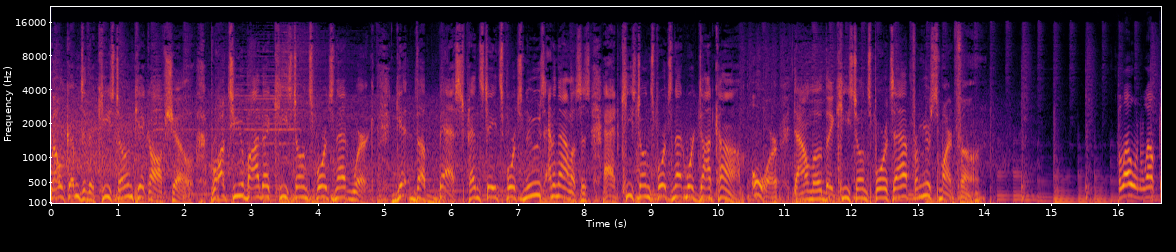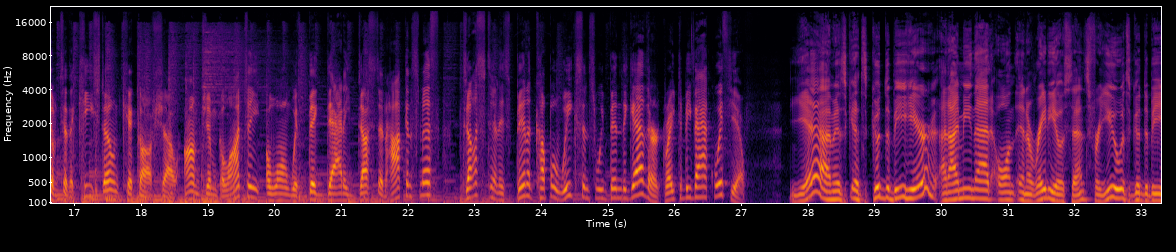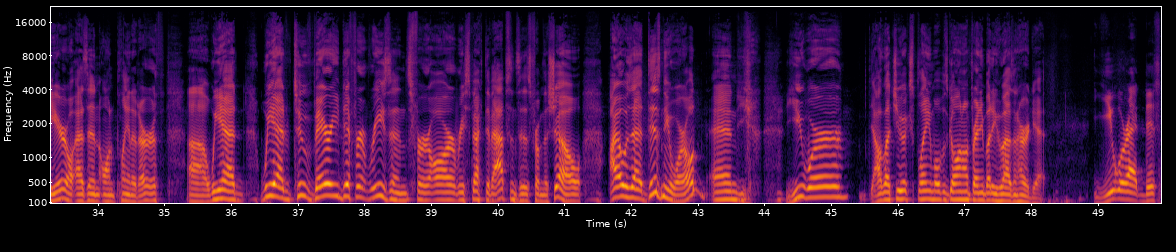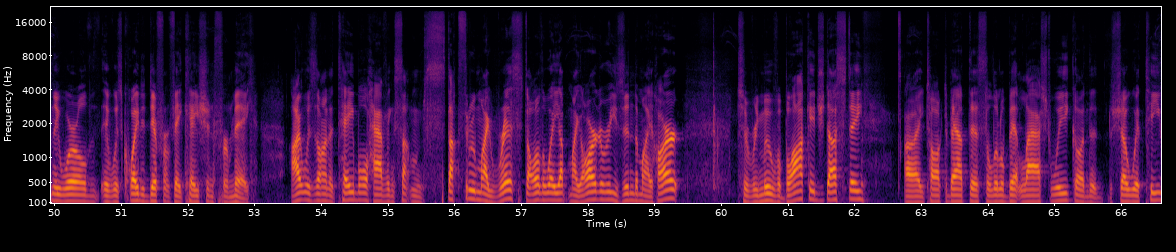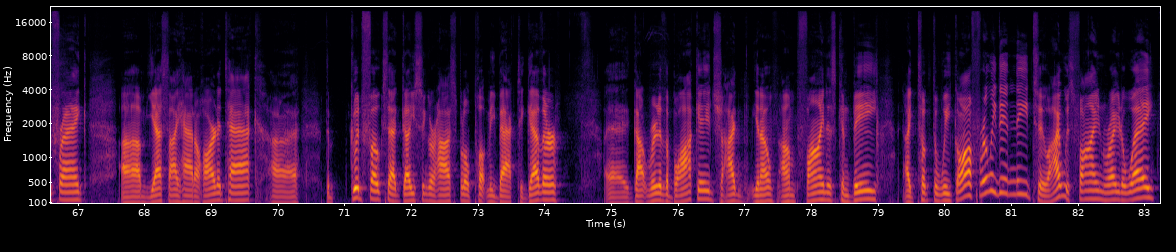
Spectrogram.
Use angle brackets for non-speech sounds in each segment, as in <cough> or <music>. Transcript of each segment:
Welcome to the Keystone Kickoff Show, brought to you by the Keystone Sports Network. Get the best Penn State sports news and analysis at KeystonesportsNetwork.com or download the Keystone Sports app from your smartphone. Hello and welcome to the Keystone Kickoff Show. I'm Jim Galante along with Big Daddy Dustin Hockensmith. Dustin, it's been a couple weeks since we've been together. Great to be back with you. Yeah, I mean it's it's good to be here, and I mean that on in a radio sense. For you, it's good to be here, as in on planet Earth. Uh, we had we had two very different reasons for our respective absences from the show. I was at Disney World, and you, <laughs> you were. I'll let you explain what was going on for anybody who hasn't heard yet. You were at Disney World. It was quite a different vacation for me. I was on a table having something stuck through my wrist all the way up my arteries into my heart to remove a blockage, Dusty. I talked about this a little bit last week on the show with T. Frank. Um, yes, I had a heart attack. Uh, the good folks at Geisinger Hospital put me back together. Uh, got rid of the blockage. I, you know, I'm fine as can be. I took the week off. Really didn't need to. I was fine right away.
